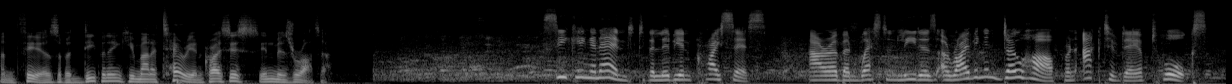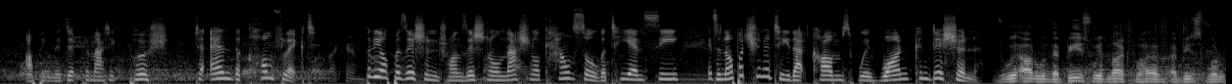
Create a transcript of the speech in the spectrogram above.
and fears of a deepening humanitarian crisis in Misrata seeking an end to the Libyan crisis. Arab and Western leaders arriving in Doha for an active day of talks, upping the diplomatic push to end the conflict. For the opposition Transitional National Council, the TNC, it's an opportunity that comes with one condition. We are with the peace. We'd like to have a peaceful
